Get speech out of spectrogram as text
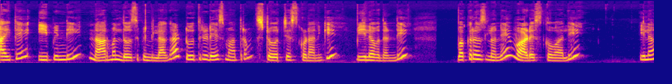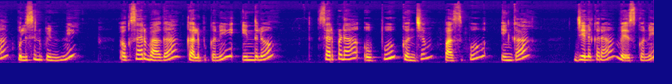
అయితే ఈ పిండి నార్మల్ దోశపిండిలాగా టూ త్రీ డేస్ మాత్రం స్టోర్ చేసుకోవడానికి వీలవదండి ఒక రోజులోనే వాడేసుకోవాలి. ఇలా పులిసిన పిండిని ఒకసారి బాగా కలుపుకొని ఇందులో సరిపడా ఉప్పు కొంచెం పసుపు ఇంకా జీలకర్ర వేసుకొని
